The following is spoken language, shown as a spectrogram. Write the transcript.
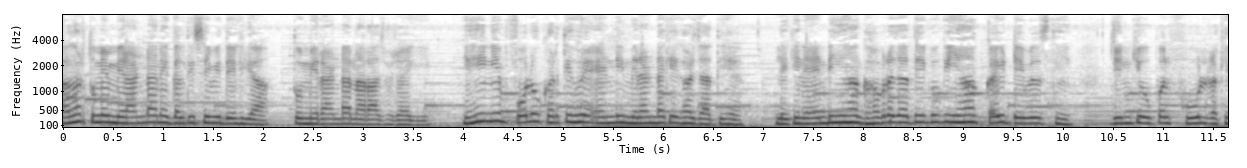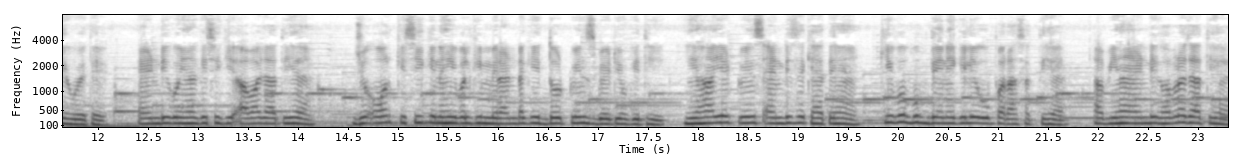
अगर तुम्हें मिरांडा ने गलती से भी देख लिया तो मिरांडा नाराज़ हो जाएगी। यही नियम फॉलो करते हुए एंडी मिरांडा के घर जाती है। लेकिन एंडी यहाँ घबरा जाती है क्योंकि यहाँ कई टेबल्स थी, जिनके ऊपर फूल रखे हुए थे। एंडी को यहाँ किसी की आवाज़ आती है, जो और किसी की नहीं, बल्कि मिरांडा की दो ट्विंस बेटियों की थी। यहाँ ये ट्विंस एंडी से कहते हैं कि वो बुक देने के लिए ऊपर आ सकती है। अब यहाँ एंडी घबरा जाती है,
